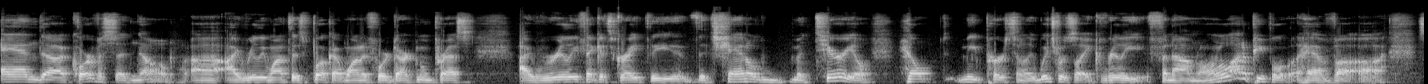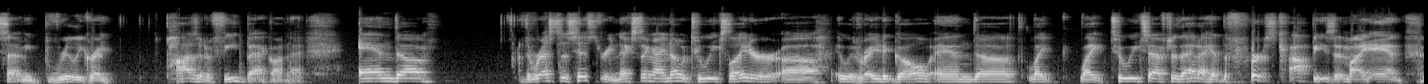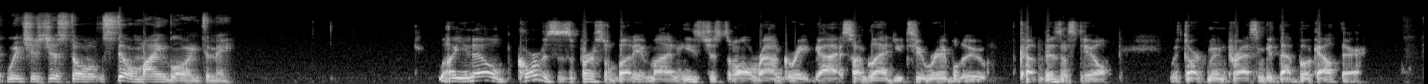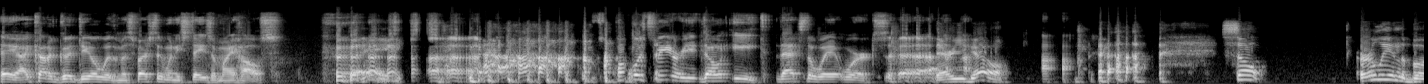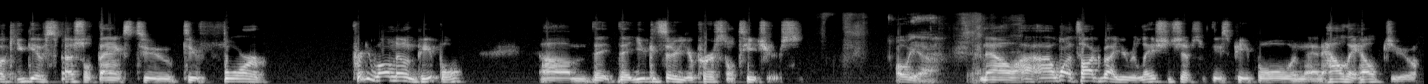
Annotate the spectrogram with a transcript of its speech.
And uh, Corvus said, No, uh, I really want this book. I want it for Dark Moon Press. I really think it's great. The the channeled material helped me personally, which was like really phenomenal. And a lot of people have uh, uh sent me really great positive feedback on that. And uh, the rest is history. Next thing I know, two weeks later, uh, it was ready to go, and uh, like like two weeks after that, I had the first copies in my hand, which is just still, still mind blowing to me. Well, you know, Corvus is a personal buddy of mine. He's just an all around great guy. So I'm glad you two were able to cut a business deal with Dark Moon Press and get that book out there. Hey, I cut a good deal with him, especially when he stays at my house. Hey. Publish me or you don't eat. That's the way it works. there you go. so, early in the book, you give special thanks to to four pretty well known people um, that that you consider your personal teachers. Oh yeah. yeah. Now, I, I want to talk about your relationships with these people and, and how they helped you.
